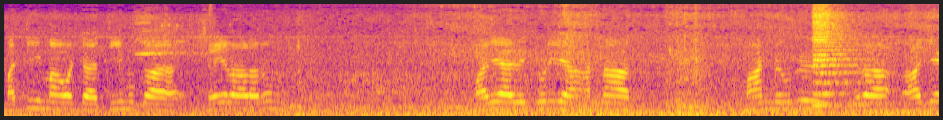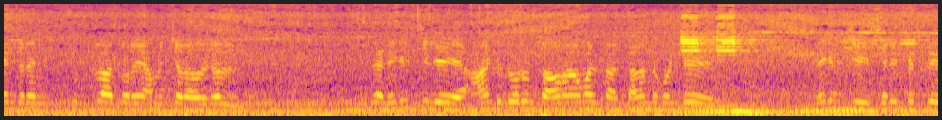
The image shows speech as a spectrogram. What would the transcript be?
மத்திய மாவட்ட திமுக செயலாளரும் மரியாதைக்குரிய அன்னார் மாண்புமிகு இரா ராஜேந்திரன் சுற்றுலாத்துறை அமைச்சர் அவர்கள் இந்த நிகழ்ச்சியிலே ஆண்டுதோறும் தவறாமல் கலந்து கொண்டு நிகழ்ச்சியை சிறப்பித்து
